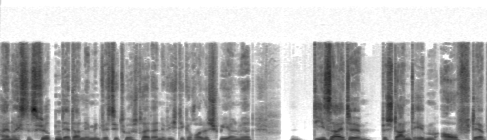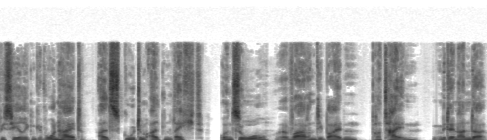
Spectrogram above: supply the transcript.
Heinrichs IV., der dann im Investiturstreit eine wichtige Rolle spielen wird. Die Seite bestand eben auf der bisherigen Gewohnheit als gutem alten Recht und so waren die beiden Parteien miteinander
